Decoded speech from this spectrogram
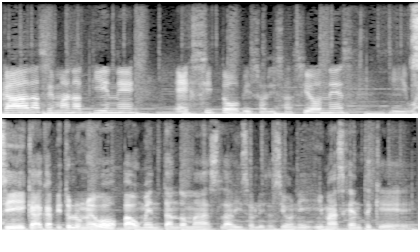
Cada semana tiene éxito, visualizaciones y bueno. sí, cada capítulo nuevo va aumentando más la visualización y, y más gente que,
